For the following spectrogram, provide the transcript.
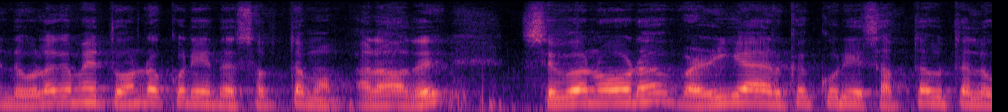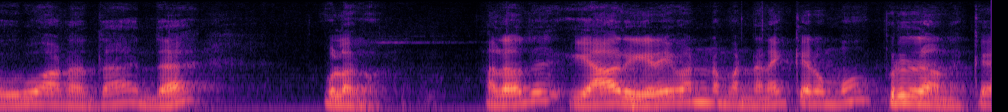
இந்த உலகமே தோன்றக்கூடிய இந்த சப்தமம் அதாவது சிவனோட வழியாக இருக்கக்கூடிய சப்தமத்தில் உருவானது தான் இந்த உலகம். அதாவது யார் இறைவன் நம்ம நினைக்கிறோமோ புரிதானுக்கு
